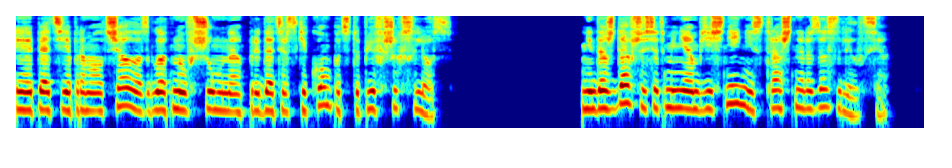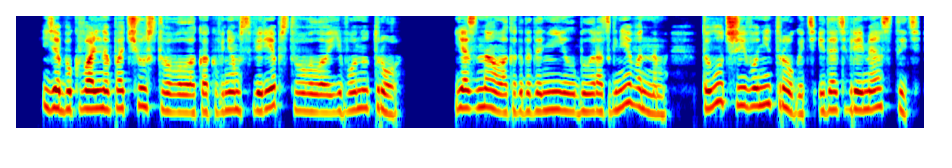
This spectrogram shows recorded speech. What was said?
И опять я промолчала, сглотнув шумно предательский ком подступивших слез. Не дождавшись от меня объяснений, страшно разозлился. Я буквально почувствовала, как в нем свирепствовало его нутро. Я знала, когда Даниил был разгневанным, то лучше его не трогать и дать время остыть.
